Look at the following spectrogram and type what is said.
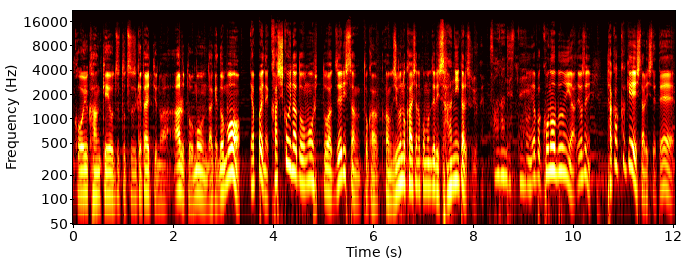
こういう関係をずっと続けたいっていうのはあると思うんだけどもやっぱりね賢いなと思う人は税理士さんとかあの自分の会社の顧問税理士3人いたりするよね。そうなんですね、うんやっぱこの分野要するに多角経営したりしてて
